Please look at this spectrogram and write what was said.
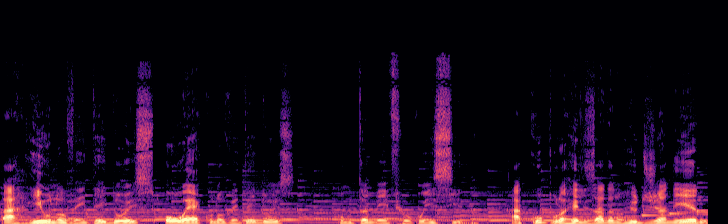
a Rio 92, ou Eco 92, como também ficou conhecida. A cúpula, realizada no Rio de Janeiro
